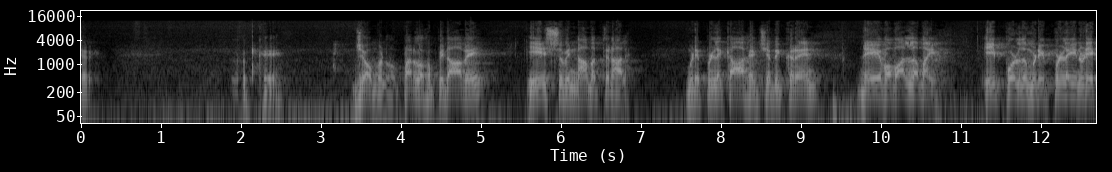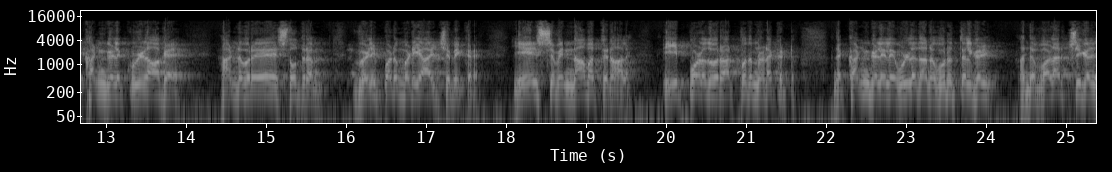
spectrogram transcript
சரி. ஓகே ஜோமனோ பரலோக பிதாவே இயேசுவின் நாமத்தினால. உடைய பிள்ளைக்காக ஜெபிக்கிறேன். தேவ வல்லமை இப்பொழுது உடைய பிள்ளையினுடைய கண்களுக்குள்ளாக ஆண்டவரே ஸ்தோத்திரம் வெளிப்படும்படியாய் ஜெபிக்கிறேன். இயேசுவின் நாமத்தினால இப்பொழுது ஒரு அற்புதம் நடக்கட்டும். இந்த கண்களிலே உள்ளதான உறுத்தல்கள் அந்த வளர்ச்சிகள்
